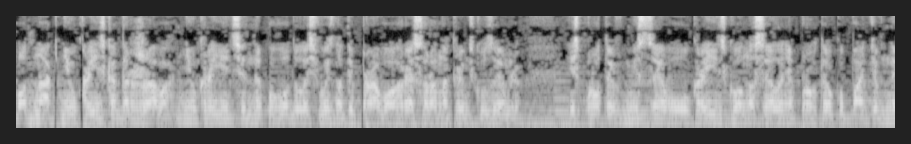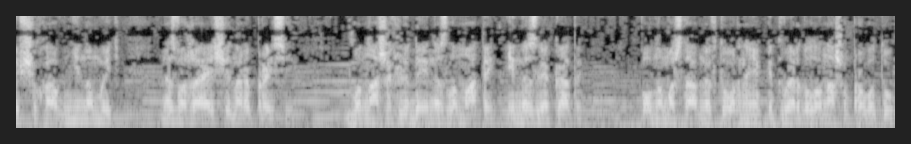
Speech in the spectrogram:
Однак ні українська держава, ні українці не погодились визнати право агресора на кримську землю, і спротив місцевого українського населення проти окупантів не вщухав ні на мить, незважаючи на репресії. Бо наших людей не зламати і не злякати. Повномасштабне вторгнення підтвердило нашу правоту.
